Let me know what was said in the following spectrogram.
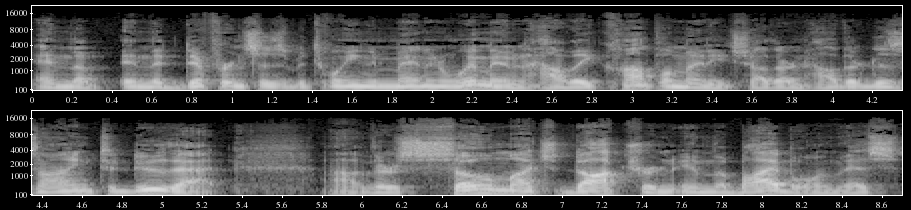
and the and the differences between men and women and how they complement each other and how they're designed to do that. Uh, there's so much doctrine in the Bible in this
